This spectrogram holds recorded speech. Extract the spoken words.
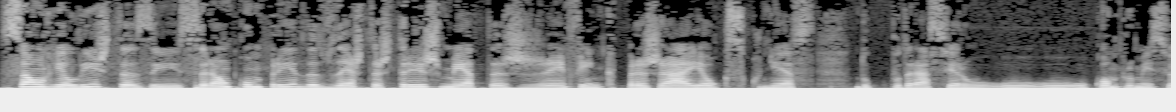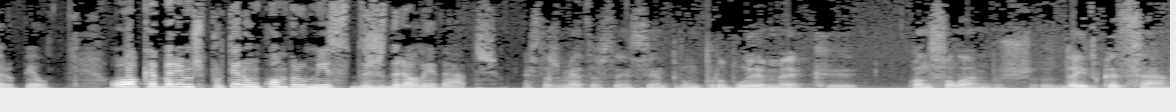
são realistas e serão cumpridas estas três metas, enfim, que para já é o que se conhece do que poderá ser o, o, o compromisso europeu? Ou acabaremos por ter um compromisso de generalidades? Estas metas têm sempre um problema, é que quando falamos da educação,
